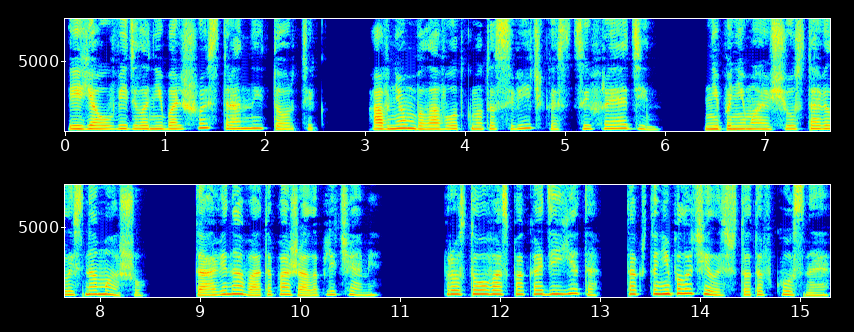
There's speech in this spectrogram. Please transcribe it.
и я увидела небольшой странный тортик а в нем была воткнута свечка с цифрой один. Непонимающе уставилась на Машу. Та виновато пожала плечами. Просто у вас пока диета, так что не получилось что-то вкусное,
